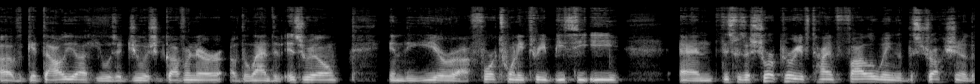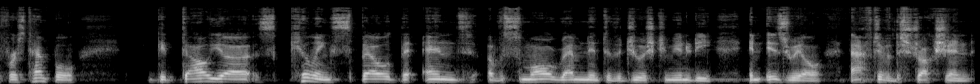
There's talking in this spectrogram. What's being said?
of Gedaliah. He was a Jewish governor of the land of Israel in the year uh, 423 BCE. And this was a short period of time following the destruction of the first temple. Gedaliah's killing spelled the end of a small remnant of the Jewish community in Israel after the destruction,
